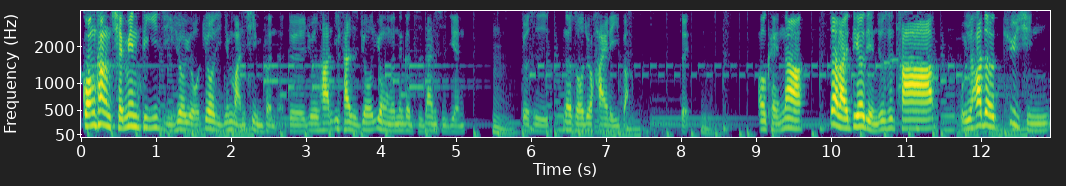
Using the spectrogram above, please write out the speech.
光看前面第一集就有就已经蛮兴奋的。对，就是他一开始就用了那个子弹时间，嗯，就是那时候就嗨了一把。对，嗯，OK，那再来第二点就是他，我觉得他的剧情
